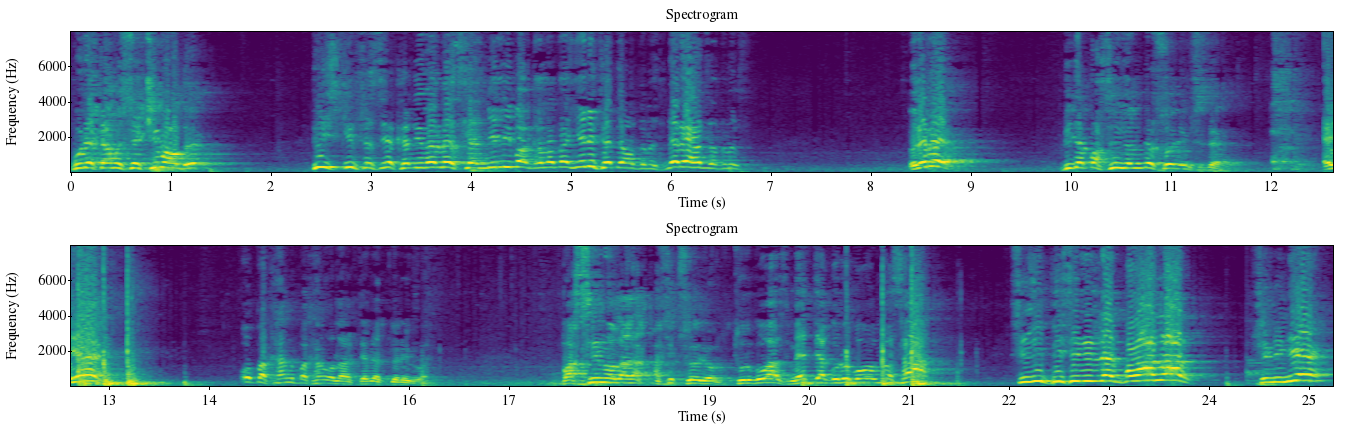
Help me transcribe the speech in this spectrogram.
Bu reklamı size kim aldı? Hiç kimse size kredi vermezken milli bankalardan yeni kredi aldınız. Nereye harcadınız? Öyle mi? Bir de basın yönünde söyleyeyim size. Eğer o bakan bakan olarak devlet görevi var. Basın olarak açık söylüyorum. Turguaz medya grubu olmasa sizi pisirirler, boğarlar. Şimdi niye?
